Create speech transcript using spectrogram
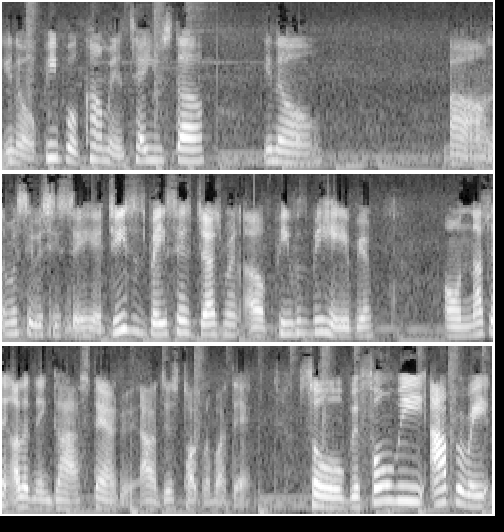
You know, people come and tell you stuff. You know, uh, let me see what she said here. Jesus based his judgment of people's behavior on nothing other than God's standard. I was just talking about that. So before we operate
